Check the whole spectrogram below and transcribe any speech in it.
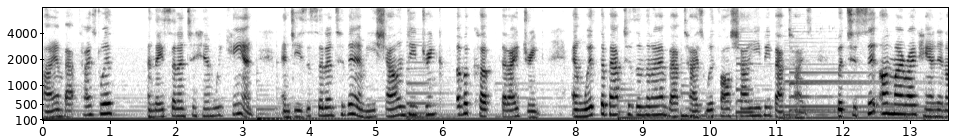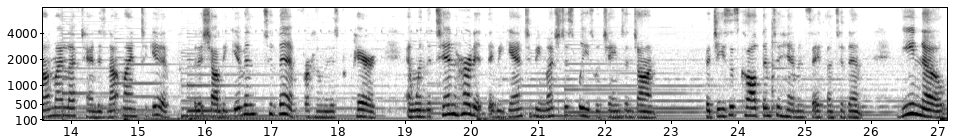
I am baptized with? And they said unto him, We can. And Jesus said unto them, Ye shall indeed drink of a cup that I drink, and with the baptism that I am baptized, withal shall ye be baptized. But to sit on my right hand and on my left hand is not mine to give, but it shall be given to them for whom it is prepared. And when the ten heard it, they began to be much displeased with James and John. But Jesus called them to him and saith unto them, Ye know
